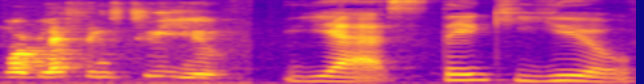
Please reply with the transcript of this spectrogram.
more blessings to you. Yes, thank you.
